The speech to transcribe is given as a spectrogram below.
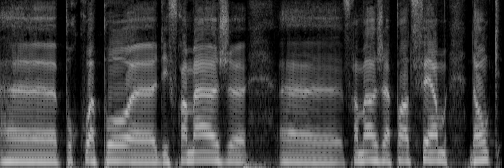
euh, pourquoi pas euh, des fromages, fromages à pâte ferme. Donc,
